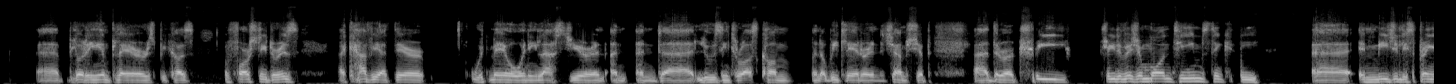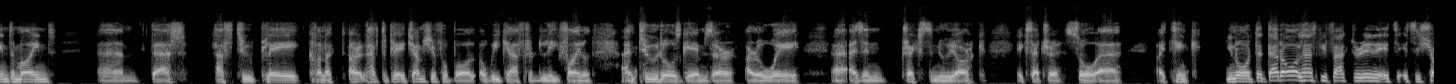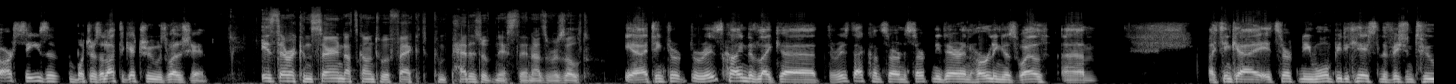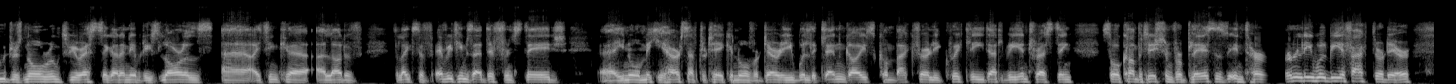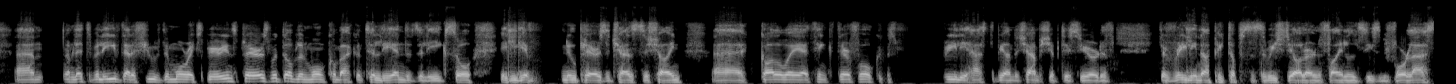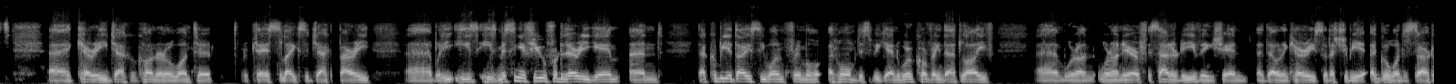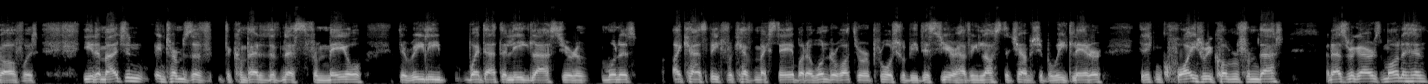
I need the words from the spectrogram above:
blooding in players because unfortunately there is a caveat there with Mayo winning last year and and, and uh, losing to Ross Roscommon a week later in the championship. Uh, there are three three Division One teams. Think uh, immediately spring into mind um, that have to play Connacht or have to play championship football a week after the league final, and two of those games are are away, uh, as in treks to New York, etc. So uh, I think you know that that all has to be factored in. It's it's a short season, but there's a lot to get through as well, Shane. Is there a concern that's going to affect competitiveness then as a result? Yeah, I think there there is kind of like uh, there is that concern certainly there in hurling as well. Um, I think uh, it certainly won't be the case in Division Two. There's no room to be resting on anybody's laurels. Uh, I think uh, a lot of the likes of every team's at a different stage. Uh, you know, Mickey Harte's after taking over Derry. Will the Glen guys come back fairly quickly? That'll be interesting. So competition for places internally will be a factor there. Um, I'm led to believe that a few of the more experienced players with Dublin won't come back until the end of the league. So it'll give new players a chance to shine. Uh, Galway, I think their focus really has to be on the championship this year. They've they've really not picked up since they reached the All Ireland final season before last. Uh, Kerry, Jack O'Connor will want to replace the likes of Jack Barry, uh, but he, he's he's missing a few for the Derry game, and that could be a dicey one for him at home this weekend. We're covering that live. Um, we're on we're on air Saturday evening, Shane, uh, down in Kerry, so that should be a good one to start off with. You'd imagine in terms of the competitiveness from Mayo, they really went at the league last year and won it. I can't speak for Kevin McStay, but I wonder what their approach will be this year, having lost the championship a week later. They didn't quite recover from that. And as regards Monaghan,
